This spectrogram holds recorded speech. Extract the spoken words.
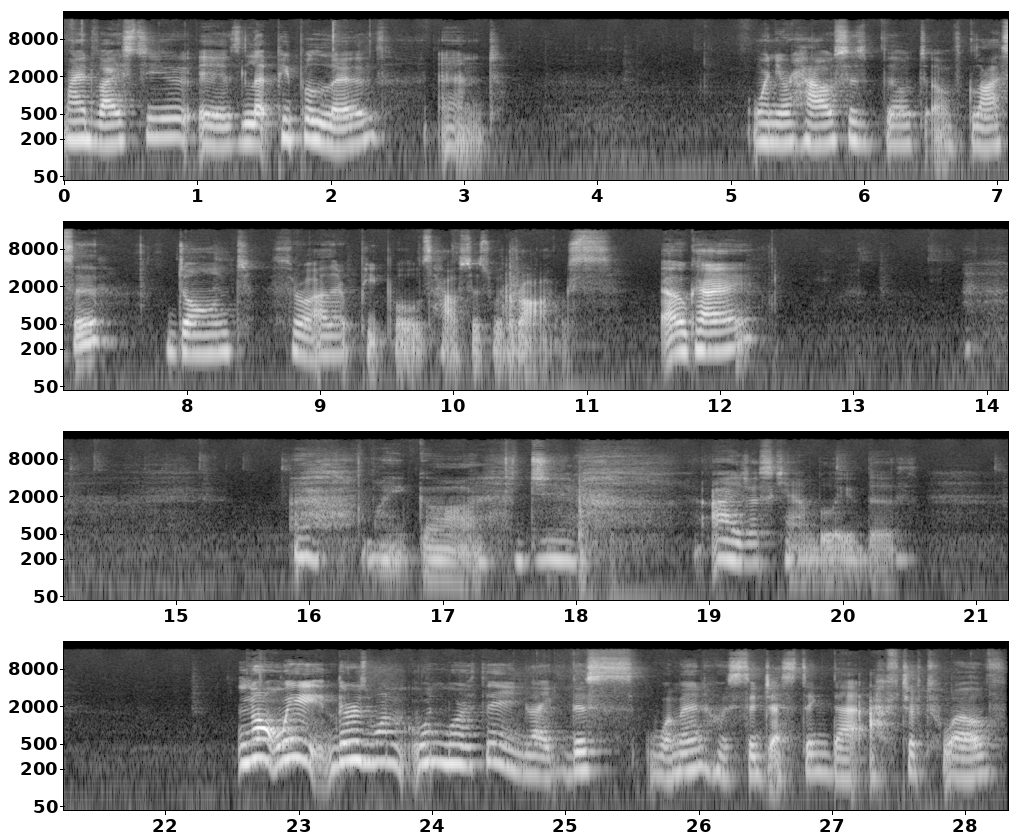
my advice to you is let people live and when your house is built of glasses, don't throw other people's houses with rocks. Okay? Oh my god. I just can't believe this. No, wait, there's one one more thing. Like this woman who's suggesting that after 12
